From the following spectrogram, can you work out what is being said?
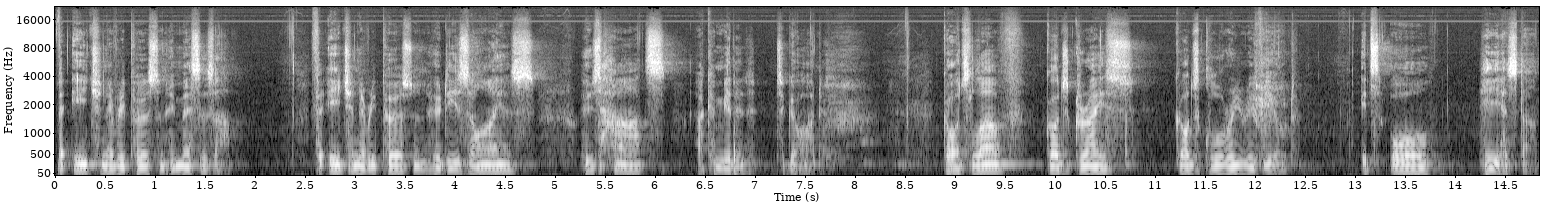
for each and every person who messes up, for each and every person who desires, whose hearts are committed to God. God's love, God's grace, God's glory revealed. It's all He has done,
